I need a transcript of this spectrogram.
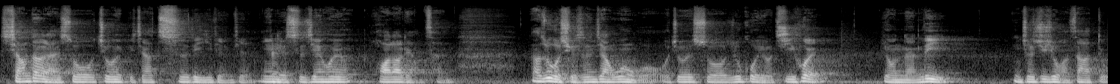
相对来说就会比较吃力一点点，因为你的时间会花到两成。那如果学生这样问我，我就会说：如果有机会、有能力，你就继续往下读。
